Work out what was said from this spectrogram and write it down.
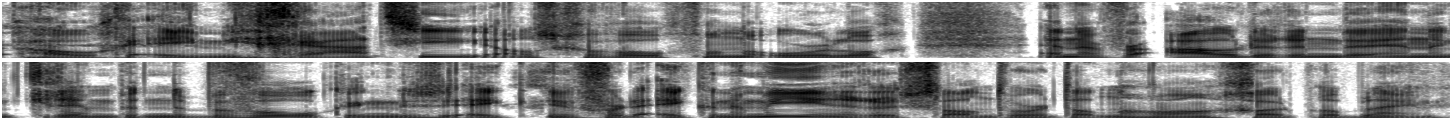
hoge emigratie als gevolg van de oorlog. En een verouderende en een krimpende bevolking. Dus e voor de economie in Rusland wordt dat nog wel een groot probleem.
